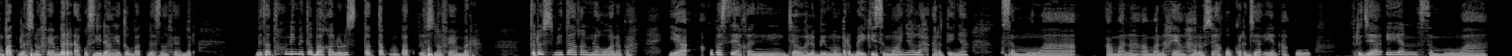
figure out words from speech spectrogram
14 November aku sidang itu 14 November Mita tahu nih Mita bakal lulus tetap 14 November Terus Mita akan melakukan apa? Ya, aku pasti akan jauh lebih memperbaiki semuanya lah. Artinya semua amanah-amanah yang harusnya aku kerjain, aku kerjain. Semua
